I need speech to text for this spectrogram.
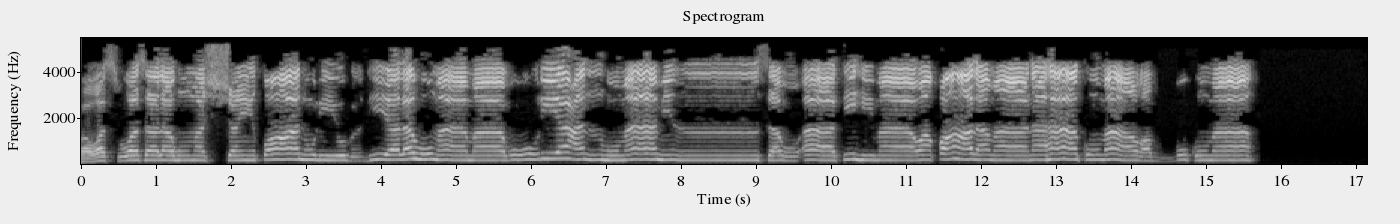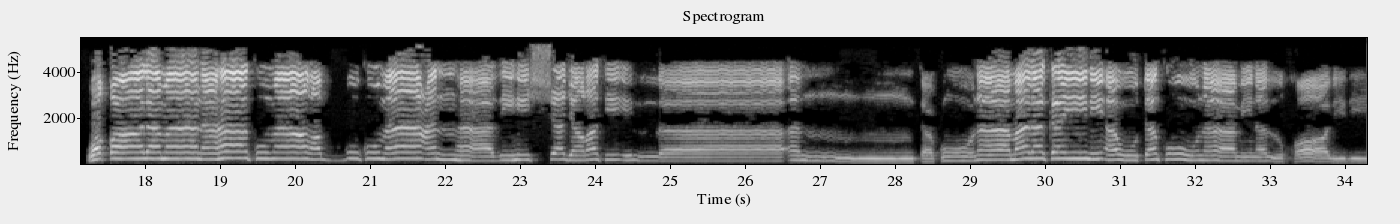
فوسوس لهما الشيطان ليبدي لهما ما بوري عنهما من سوآتهما وقال ما نهاكما ربكما وقال ما نهاكما ربكما عن هذه الشجرة إلا أن تكونا ملكين أو تكونا من الخالدين.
